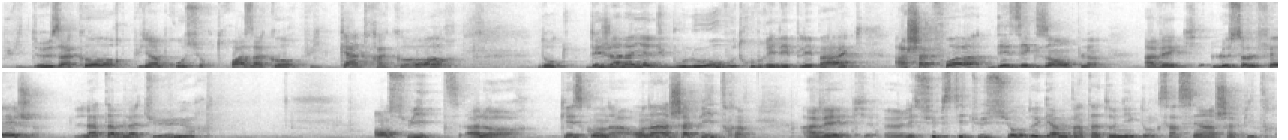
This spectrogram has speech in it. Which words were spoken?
puis deux accords, puis un pro sur trois accords, puis quatre accords. Donc déjà là, il y a du boulot, vous trouverez les playbacks, à chaque fois des exemples avec le solfège, la tablature. Ensuite, alors, qu'est-ce qu'on a? On a un chapitre avec euh, les substitutions de gamme pentatonique, donc ça c'est un chapitre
